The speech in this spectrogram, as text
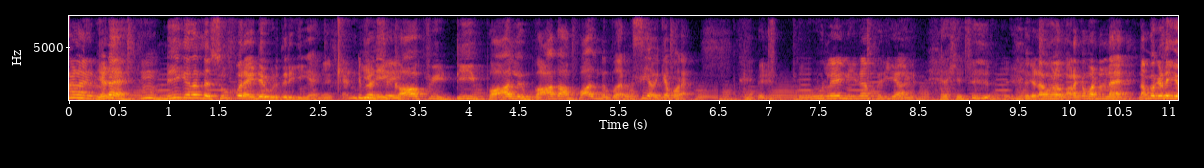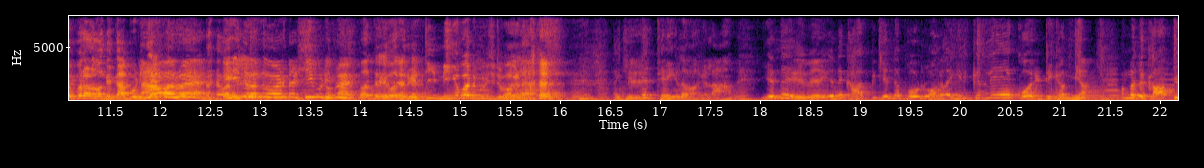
ஆளாயிருவேன். ஏடா, நீங்க தான் இந்த சூப்பர் ஐடியா கொடுத்திருக்கீங்க. இனி. காஃபி டீ பால் பாதாம் பால்னு வரிசையா வைக்க போறேன். ஊர்லயே நீ தான் பெரிய ஆளு. ஏன்னா உங்களை மறக்க மாட்டேனே. நம்ம கடைக்கு எப்ப வாங்க காப்பி குடிக்க வருவேன். டீ குடிப்பேன். வந்துருங்க வந்துருங்க. டீ நீங்க பாட்டு குடிச்சிட்டு வாங்கடா என்ன தேயிலை வாங்கலாம் என்ன என்ன காப்பிக்கு என்ன பவுடர் வாங்கலாம் இருக்கிறதுலே குவாலிட்டி கம்மியா. நம்ம இந்த காப்பி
